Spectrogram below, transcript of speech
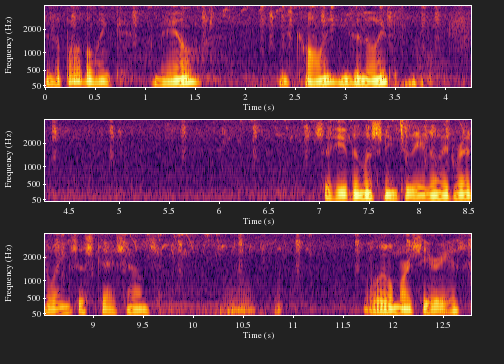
is a bobolink. A male. He's calling. He's annoyed. So if you've been listening to the annoyed Red Wings, this guy sounds a little more serious.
